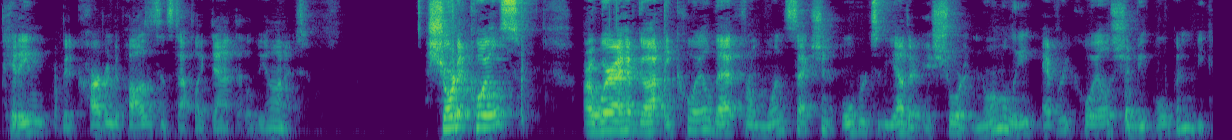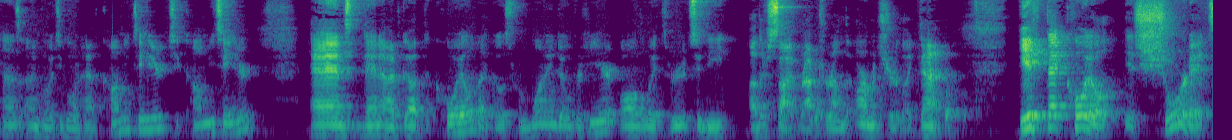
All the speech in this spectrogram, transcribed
pitting, a bit of carbon deposits and stuff like that that'll be on it. Shorted coils are where I have got a coil that from one section over to the other is shorted. Normally, every coil should be open because I'm going to go and have commutator to commutator. And then I've got the coil that goes from one end over here all the way through to the other side, wrapped around the armature like that. If that coil is shorted,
